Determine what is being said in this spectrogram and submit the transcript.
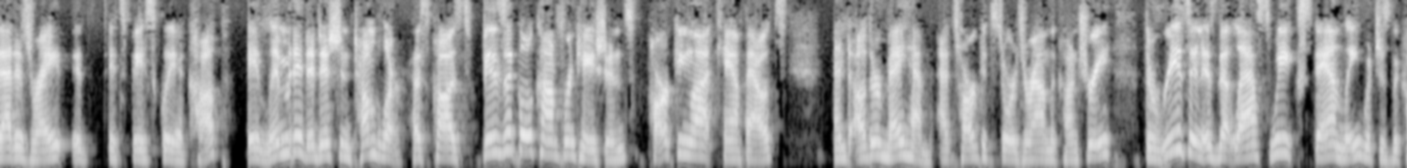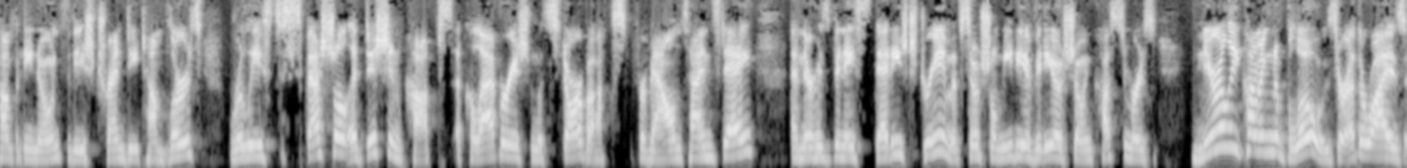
That is right. It, it's basically a cup. A limited edition tumbler has caused physical confrontations, parking lot campouts, and other mayhem at Target stores around the country. The reason is that last week, Stanley, which is the company known for these trendy tumblers, released special edition cups, a collaboration with Starbucks for Valentine's Day. And there has been a steady stream of social media videos showing customers nearly coming to blows or otherwise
